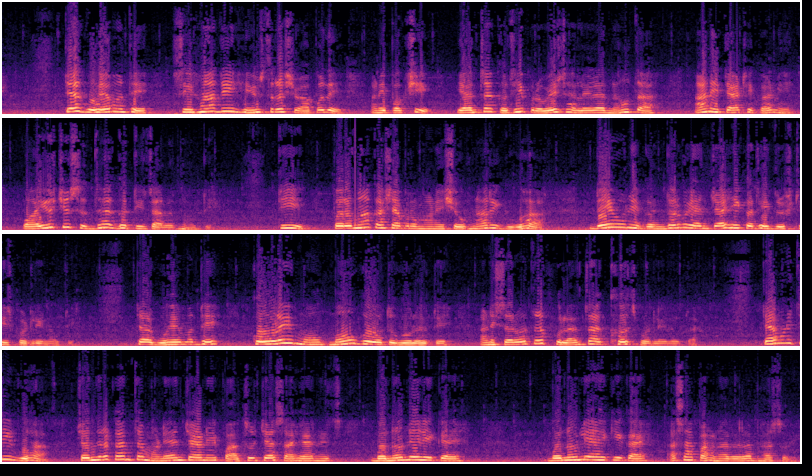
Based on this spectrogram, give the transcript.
त्या गुहेमध्ये सिंहादी हिंस्त्र श्वापदे आणि पक्षी यांचा कधी प्रवेश झालेला नव्हता आणि त्या ठिकाणी वायूची सुद्धा गती चालत नव्हती. ती परमाकाशाप्रमाणे शोभणारी गुहा देव आणि गंधर्व यांच्याही कधी दृष्टीस पडली नव्हती. त्या गुहेमध्ये कोवळे मऊ गवत उगवले होते आणि सर्वत्र फुलांचा खच पडलेला होता. त्यामुळे ती गुहा चंद्रकांत मण्यांच्या आणि पाचूच्या साह्यानेच बनवलेली काय बनवली आहे की काय असा पाहणाऱ्याला भास होई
